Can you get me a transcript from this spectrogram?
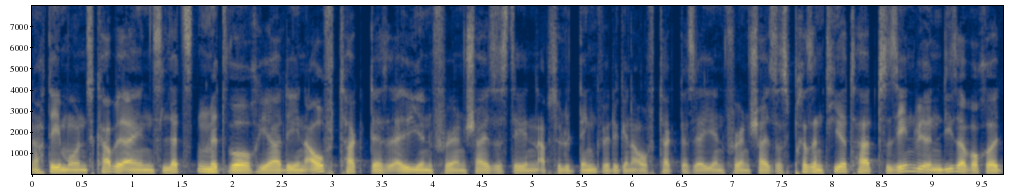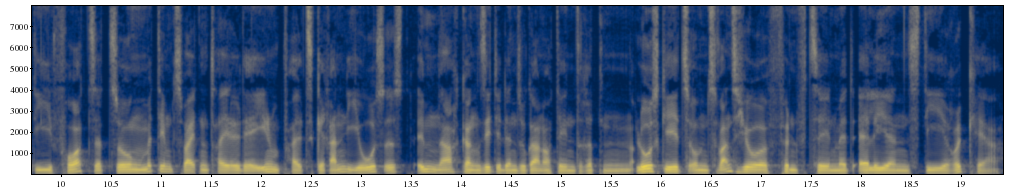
Nachdem uns Kabel 1 letzten Mittwoch ja den Auftakt des Alien-Franchises, den absolut denkwürdigen Auftakt des Alien-Franchises präsentiert hat, sehen wir in dieser Woche die Fortsetzung mit dem zweiten Teil, der ebenfalls grandios ist. Im Nachgang seht ihr denn sogar noch den dritten. Los geht's um 20.15 Uhr mit Aliens, die Rückkehr.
